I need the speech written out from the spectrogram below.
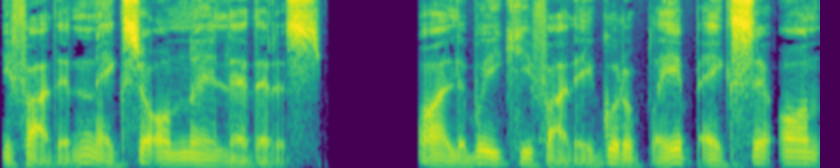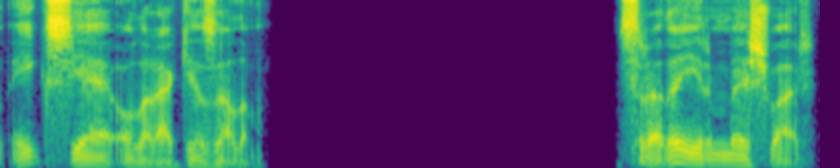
ifadenin eksi 10'unu elde ederiz. O halde bu iki ifadeyi gruplayıp eksi 10xy olarak yazalım. Sırada 25 var.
